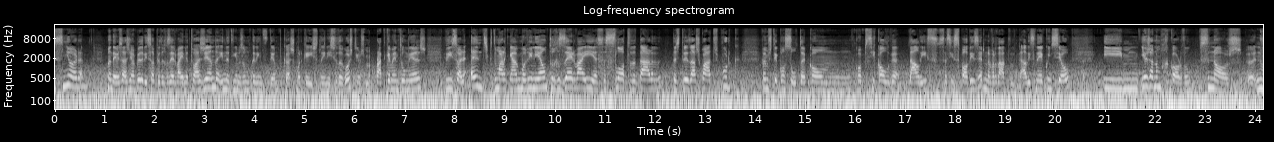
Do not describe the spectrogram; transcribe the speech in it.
senhora. Mandei mensagem ao Pedro e disse: Ó Pedro, reserva aí na tua agenda. Ainda tínhamos um bocadinho de tempo, que eu acho que marquei isto no início de agosto, tínhamos praticamente um mês. Eu disse: Olha, antes que te marquem alguma reunião, tu reserva aí essa slot da tarde, das 3 às 4, porque vamos ter consulta com, com a psicóloga da Alice, se assim se pode dizer. Na verdade, a Alice nem a conheceu e eu já não me recordo se nós, eh, no,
